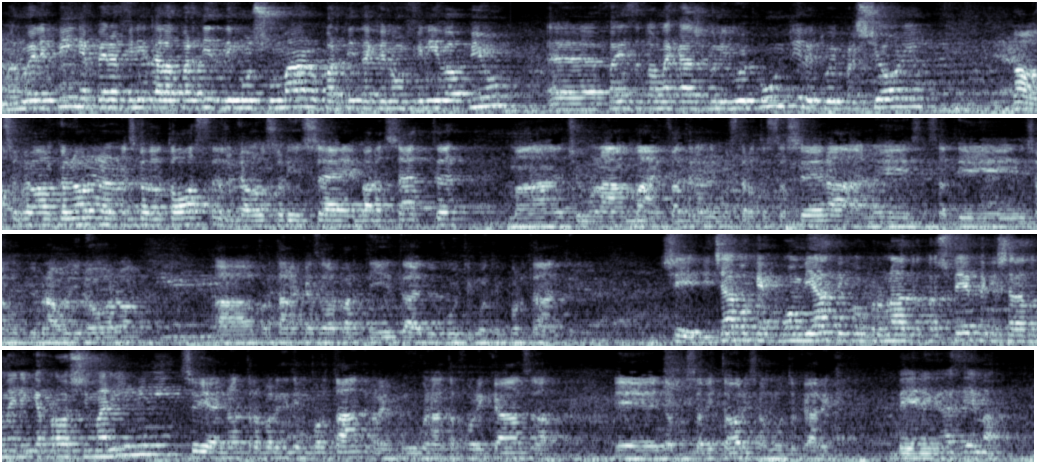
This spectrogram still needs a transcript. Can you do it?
Emanuele Pini, appena finita la partita di Monsumano, partita che non finiva più, eh, Faenza torna a casa con i due punti, le tue impressioni? No, sapevamo che loro erano una squadra tosta, giocavano solo in 6-7, ma non ci volevamo mai, infatti l'hanno dimostrato stasera, noi siamo stati diciamo, più bravi di loro a portare a casa la partita e due punti molto importanti. Sì, diciamo che buon viatico per un'altra trasferta che sarà domenica prossima a Rimini. Sì, è un'altra partita importante perché comunque è un'altra fuori casa e dopo questa vittoria siamo molto carichi. Bene, grazie Emma.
